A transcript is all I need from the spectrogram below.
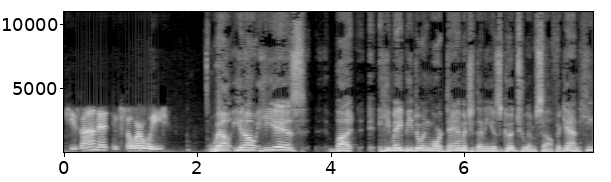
he's on it, and so are we. Well, you know, he is but he may be doing more damage than he is good to himself. Again, he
